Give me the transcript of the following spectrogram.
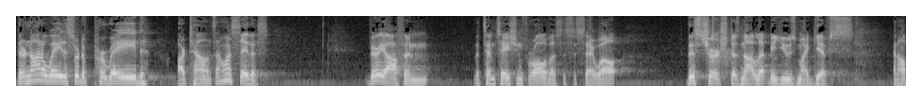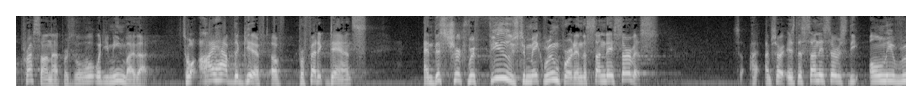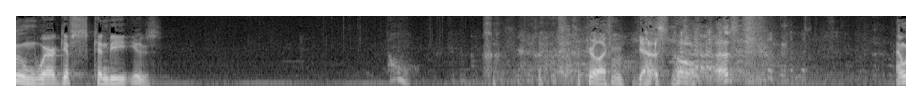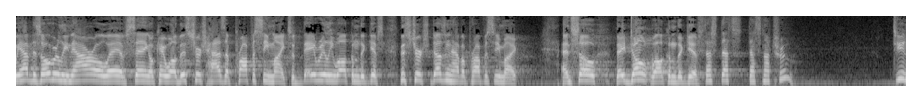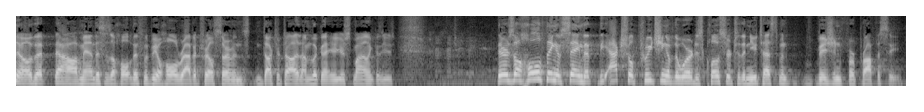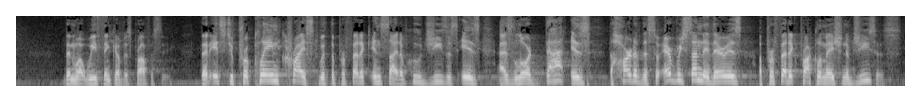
They're not a way to sort of parade our talents. I want to say this. Very often, the temptation for all of us is to say, well, this church does not let me use my gifts. And I'll press on that person. Well, what do you mean by that? So I have the gift of prophetic dance, and this church refused to make room for it in the Sunday service. So I, am sorry, is the Sunday service the only room where gifts can be used? No. You're like, hmm, yes, no. And we have this overly narrow way of saying, okay, well, this church has a prophecy mic, so they really welcome the gifts. This church doesn't have a prophecy mic. And so they don't welcome the gifts. That's, that's, that's not true. Do you know that, oh man, this is a whole, this would be a whole rabbit trail sermon. Dr. Todd, I'm looking at you, you're smiling because you. There's a whole thing of saying that the actual preaching of the word is closer to the New Testament vision for prophecy than what we think of as prophecy. That it's to proclaim Christ with the prophetic insight of who Jesus is as Lord. That is the heart of this. So every Sunday there is a prophetic proclamation of Jesus.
